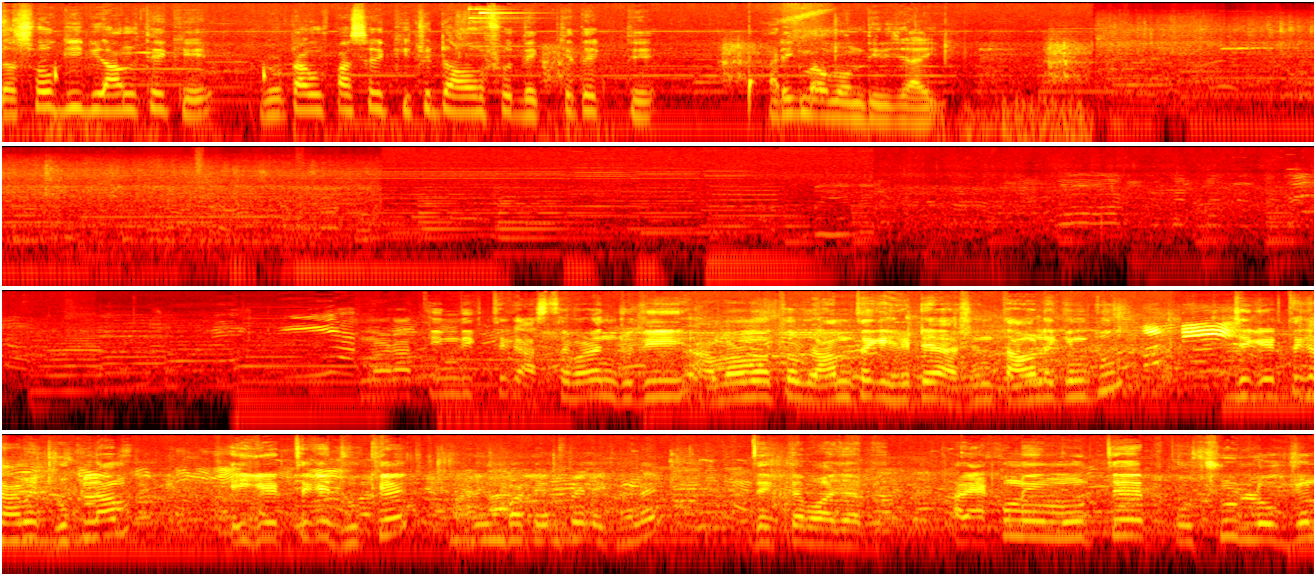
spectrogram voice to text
লসগি গ্রাম থেকে রোটাং পাসের কিছুটা অংশ দেখতে দেখতে হারিমা মন্দির যাই। আসতে পারেন। যদি আমার মতো গ্রাম থেকে হেঁটে আসেন, তাহলে কিন্তু যে গেট থেকে আমি ঢুকলাম, এই গেট থেকে ঢুকে হারিম্বা টেম্পল এখানে দেখতে পাওয়া যাবে। আর এখন এই মুহূর্তে প্রচুর লোকজন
